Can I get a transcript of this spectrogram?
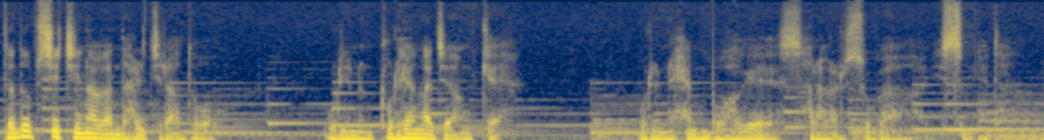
덧없이 지나간다 할지라도 우리는 불행하지 않게 우리는 행복하게 살아갈 수가 있습니다.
